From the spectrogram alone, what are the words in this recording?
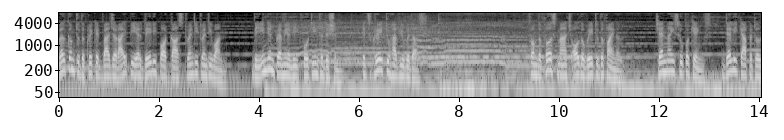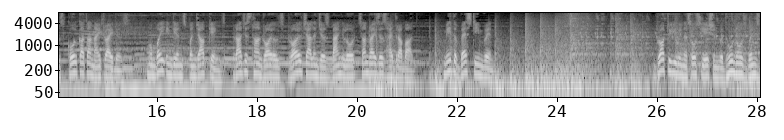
Welcome to the Cricket Badger IPL Daily Podcast 2021, the Indian Premier League 14th edition. It's great to have you with us. From the first match all the way to the final. Chennai Super Kings, Delhi Capitals, Kolkata Knight Riders, Mumbai Indians, Punjab Kings, Rajasthan Royals, Royal Challengers Bangalore, Sunrisers Hyderabad. May the best team win. Brought to you in association with Who Knows Wins.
